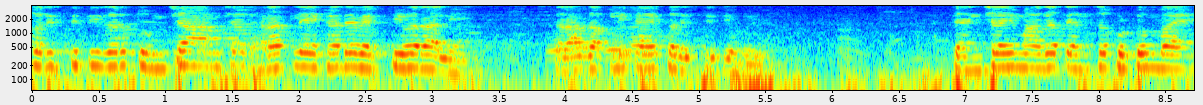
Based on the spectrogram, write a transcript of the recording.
परिस्थिती जर तुमच्या आमच्या घरातल्या एखाद्या व्यक्तीवर आली तर आज आपली काय परिस्थिती होईल? त्यांच्याही माग त्यांचं कुटुंब आहे.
